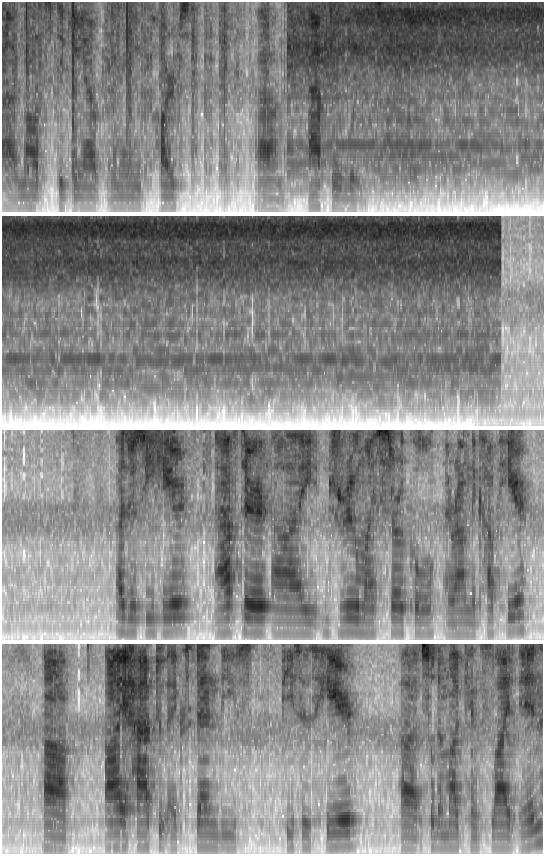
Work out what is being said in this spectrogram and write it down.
uh, not sticking out in any part um, afterwards. As you see here, after I drew my circle around the cup here, uh, I had to extend these pieces here uh, so the mug can slide in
